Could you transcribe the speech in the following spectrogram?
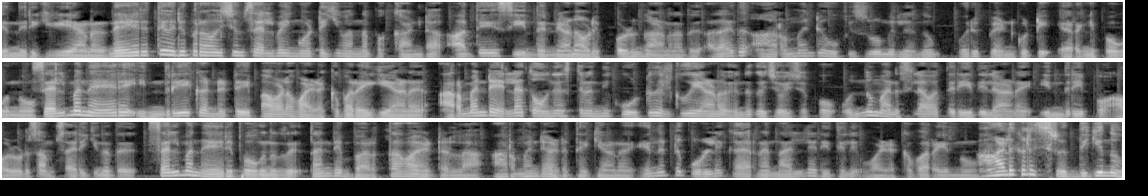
ചെന്നിരിക്കുകയാണ്. നേരത്തെ ഒരു പ്രാവശ്യം സെൽമ ഇങ്ങോട്ടേക്ക് വന്നപ്പോൾ കണ്ട അതേ സീൻ തന്നെയാണ് അവൾ ഇപ്പോഴും കാണുന്നത്. അതായത് അർമ്മന്റെ ഓഫീസ് റൂമിൽ നിന്നും ഒരു പെൺകുട്ടി ഇറങ്ങിപ്പോകുന്നു. സെൽമ നേരെ ഇന്ദ്രിയെ കണ്ടിട്ട് ഇപ്പൊ അവളെ വഴക്ക് പറയുകയാണ്. അർമ്മന്റെ എല്ലാ തോന്നിയസ്ഥനും നീ കൂട്ടു നിൽക്കുകയാണോ എന്നൊക്കെ ചോദിച്ചപ്പോൾ ഒന്നും മനസ്സിലാവാത്ത രീതിയിലാണ് ഇന്ദ്രി ഇപ്പോൾ അവളോട് സംസാരിക്കുന്നത്. സെൽമ നേരെ പോകുന്നത് തന്റെ ഭർത്താവായിട്ടുള്ള അർമ്മന്റെ അടുത്തേക്കാണ്. എന്നിട്ട് പുള്ളിക്കാരനെ നല്ല രീതിയിൽ വഴക്ക് പറയുന്നു. ആളുകൾ ശ്രദ്ധിക്കുന്നു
